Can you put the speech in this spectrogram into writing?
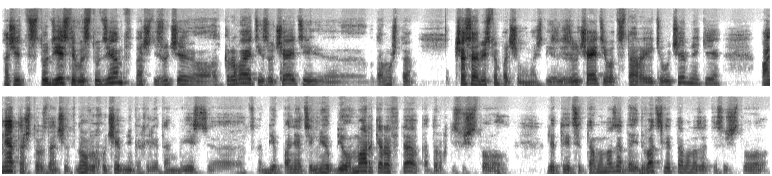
Значит, студ... если вы студент, значит, изучай... открывайте, изучайте, э, потому что... Сейчас я объясню, почему. Значит, изучайте вот старые эти учебники. Понятно, что, значит, в новых учебниках или там есть э, понятие биомаркеров, да, которых не существовало лет 30 тому назад, да и 20 лет тому назад не существовало.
